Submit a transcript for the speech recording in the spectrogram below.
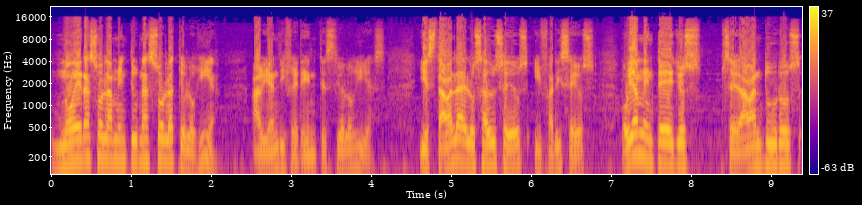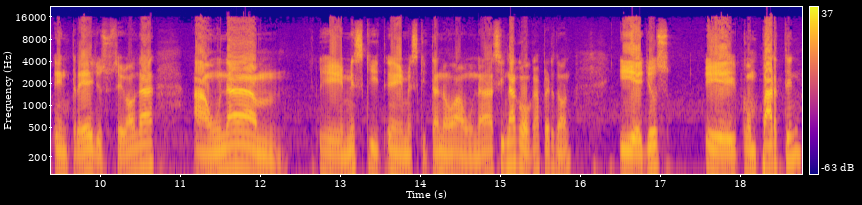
no era solamente una sola teología, habían diferentes teologías. Y estaba la de los saduceos y fariseos. Obviamente ellos se daban duros entre ellos. Usted va a una, a una mm, eh, mezquita, eh, mezquita, no, a una sinagoga, perdón, y ellos eh, comparten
